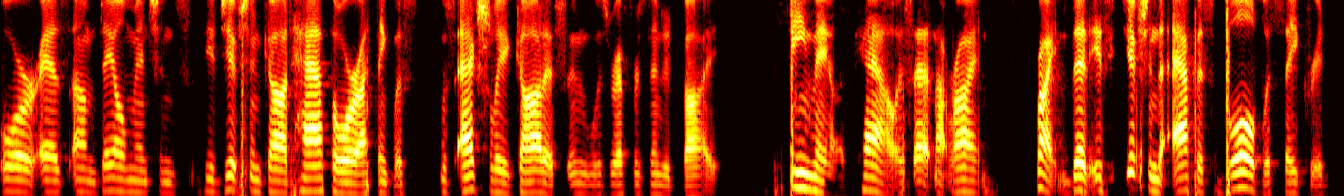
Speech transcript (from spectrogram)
or as um, Dale mentions, the Egyptian god Hathor, I think was was actually a goddess and was represented by a female cow. Is that not right? Right. That is Egyptian. The Apis bull was sacred.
